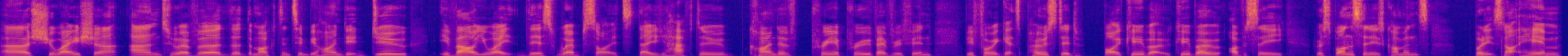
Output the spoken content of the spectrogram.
uh, Shueisha, and whoever the, the marketing team behind it do evaluate this website. They have to kind of pre approve everything before it gets posted by Kubo. Kubo obviously responds to these comments, but it's not him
